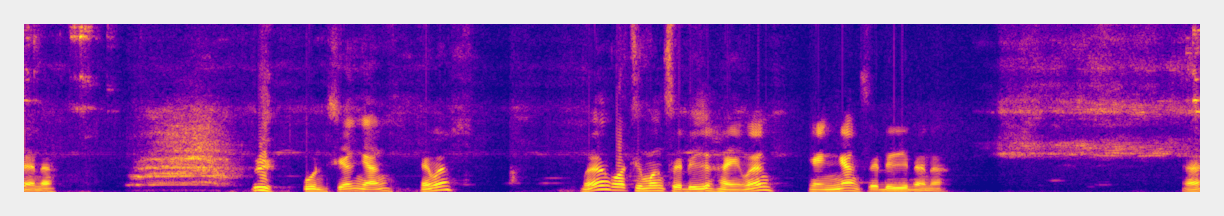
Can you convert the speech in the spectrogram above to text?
น่ะนะอุ้ยปุ่นเสียงหยังเห็นมั้งเหมือนว่าสิมึงสะดือให้มั้งแหงยังสะดือน่ะนะฮะ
